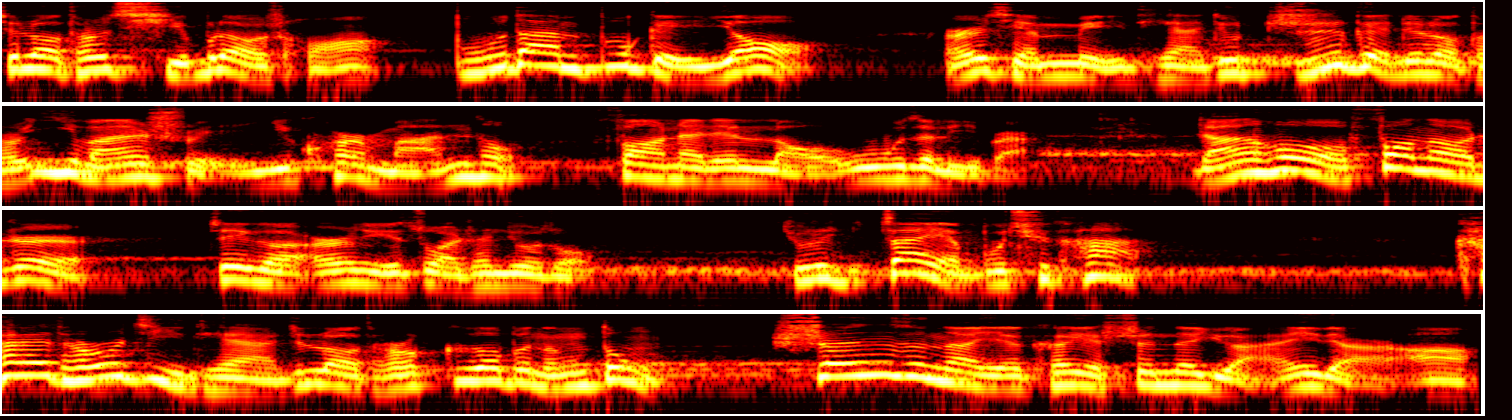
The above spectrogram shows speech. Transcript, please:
这老头起不了床，不但不给药，而且每天就只给这老头一碗水、一块馒头放在这老屋子里边，然后放到这儿，这个儿女转身就走，就是再也不去看。开头几天这老头胳膊能动，身子呢也可以伸得远一点啊。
